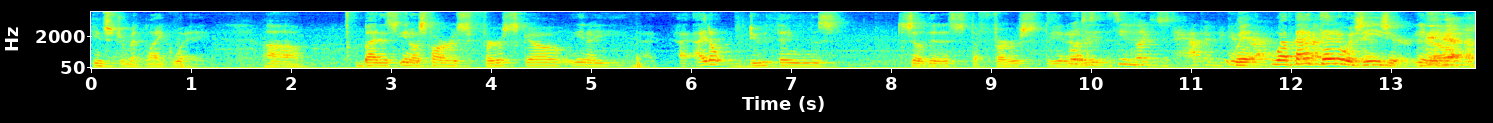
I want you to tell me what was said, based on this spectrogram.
instrument-like way. Uh, but as you know, as far as first go, you know, I, I don't do things so that it's the first. You know, Well, it, just, it seemed like it just happened because. well, well, back then it was easier, you know,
